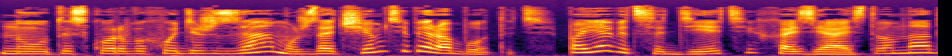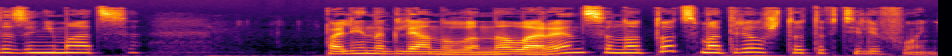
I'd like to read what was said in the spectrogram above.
«Ну, ты скоро выходишь замуж, зачем тебе работать? Появятся дети, хозяйством надо заниматься». Полина глянула на Лоренцо, но тот смотрел что-то в телефоне.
